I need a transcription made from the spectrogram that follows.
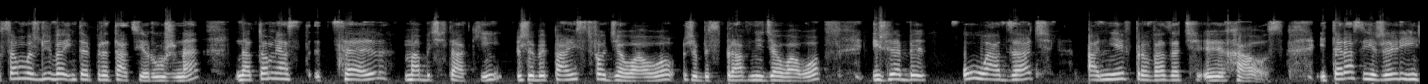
są możliwe interpretacje różne, natomiast cel ma być taki, żeby państwo działało, żeby sprawnie działało i żeby uładzać, a nie wprowadzać y, chaos. I teraz, jeżeli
